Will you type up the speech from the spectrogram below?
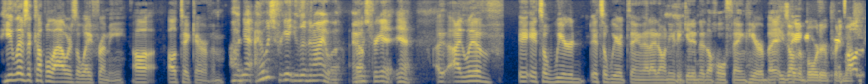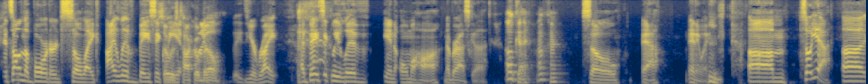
He, he lives a couple hours away from me. I'll I'll take care of him. Oh yeah, I always forget you live in Iowa. I Yeah. always forget. Yeah. I, I live. It- It's a weird. It's a weird thing that I don't need to get into the whole thing here. But He's on the border pretty it's much. on it's on the border. So like I live So basically. is Taco in- Bell. You're right. I basically live in Omaha, Nebraska. Okay. Okay. So yeah. Anyway, Hmm. um. So yeah, uh,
